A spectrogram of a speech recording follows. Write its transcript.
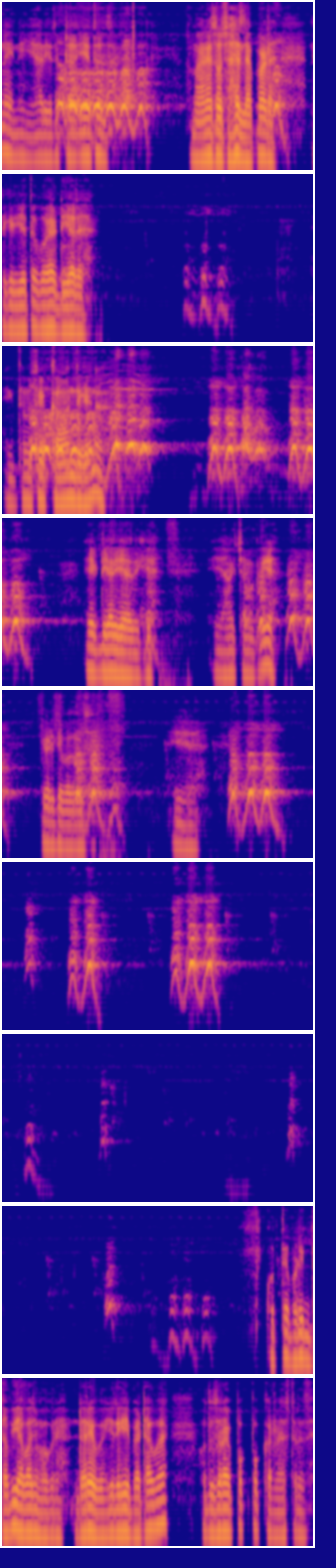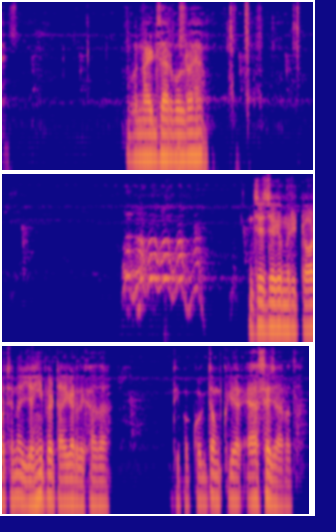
नहीं नहीं यार ये तो ये तो मैंने सोचा है लेपर्ड है लेकिन ये तो वो है डियर है एकदम से कान दिखे ना एक डियर ये है देखिए ये आँख चमक रही है पेड़ के बगल से ये है कुत्ते बड़ी दबी आवाज़ में भोग रहे हैं। डरे हुए ये देखिए बैठा हुआ है और दूसरा पुक पुक कर रहा है इस तरह से। वो नाइट जार बोल रहा है। जिस जगह मेरी टॉर्च है ना, यहीं पे टाइगर दिखा था। दीपक को एकदम क्लियर ऐसे जा रहा था।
